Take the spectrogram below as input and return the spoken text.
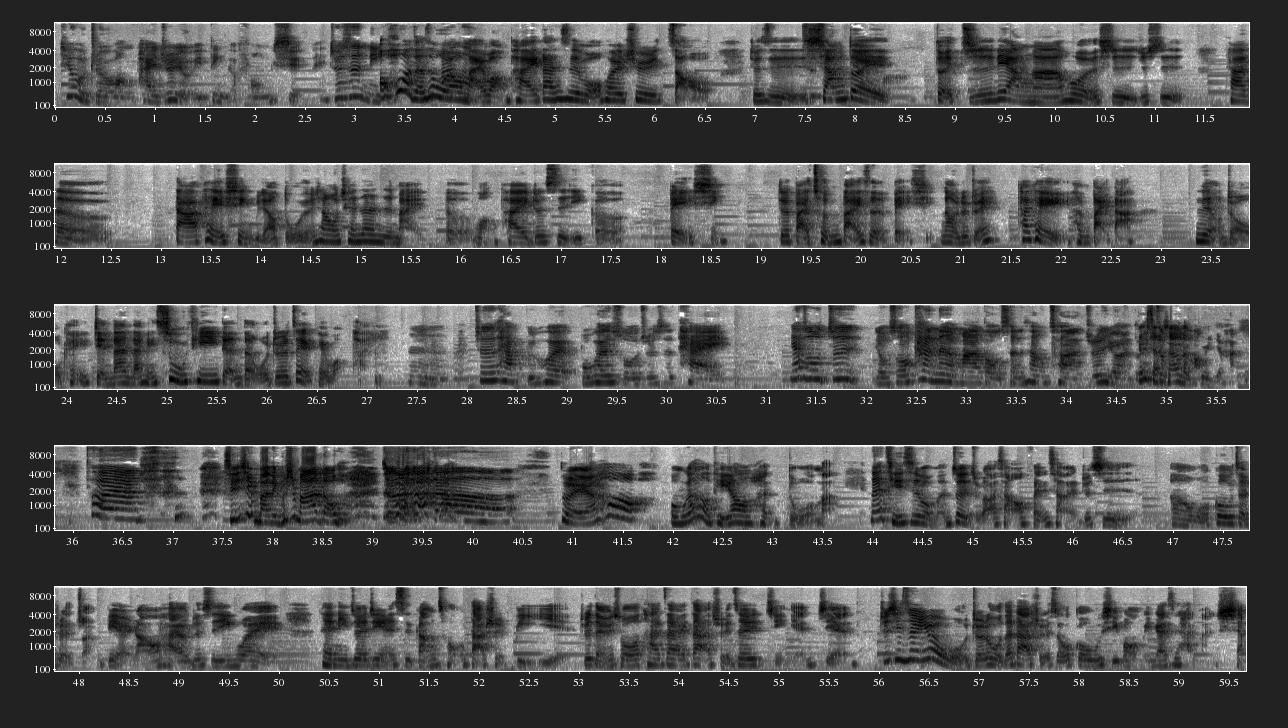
其实我觉得网拍就有一定的风险，就是你哦，或者是我有买网拍，但是我会去找就是相对对质量啊，或者是就是它的搭配性比较多元。像我前阵子买的网拍就是一个背心，就是白纯白色的背心，那我就觉得哎，它可以很百搭，那种就 OK。简单的单品素 T 等等，我觉得这也可以网拍。嗯。就是他不会不会说就是太，应该说就是有时候看那个 model 身上穿，就是有人跟想象的不一样。对啊，就是醒醒吧，你不是 model，真的。对，然后我们刚好提到很多嘛，那其实我们最主要想要分享的就是。嗯，我购物哲学转变，然后还有就是因为 Penny 最近也是刚从大学毕业，就等于说他在大学这几年间，就其实因为我觉得我在大学的时候购物习惯我们应该是还蛮像，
